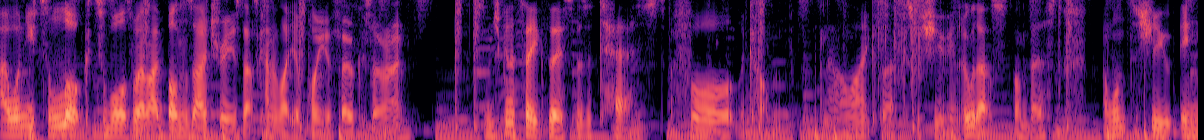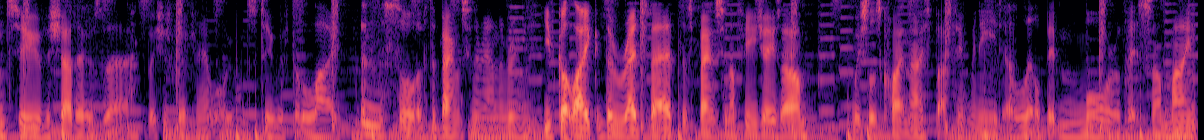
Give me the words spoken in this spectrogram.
I want you to look towards where my bonsai tree is. That's kind of like your point of focus, all right? So I'm just going to take this as a test for the comp. Now I like that because we're shooting. Oh, that's on best. I want to shoot into the shadows there, but it's just working out what we want to do with the light and the sort of the bouncing around the room. You've got like the red there that's bouncing off EJ's arm, which looks quite nice, but I think we need a little bit more of it. So I might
